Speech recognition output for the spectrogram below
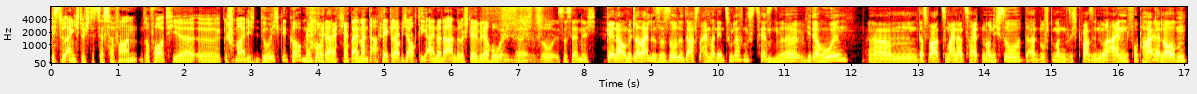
Bist du eigentlich durch das Testverfahren sofort hier äh, geschmeidig durchgekommen? Oder weil man darf ja, glaube ich, auch die ein oder andere Stelle wiederholen. Ne? So ist es ja nicht. Genau, mittlerweile ist es so, du darfst einmal den Zulassungstest mhm. äh, wiederholen. Ähm, das war zu meiner Zeit noch nicht so. Da durfte man sich quasi nur einen Fauxpas erlauben.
